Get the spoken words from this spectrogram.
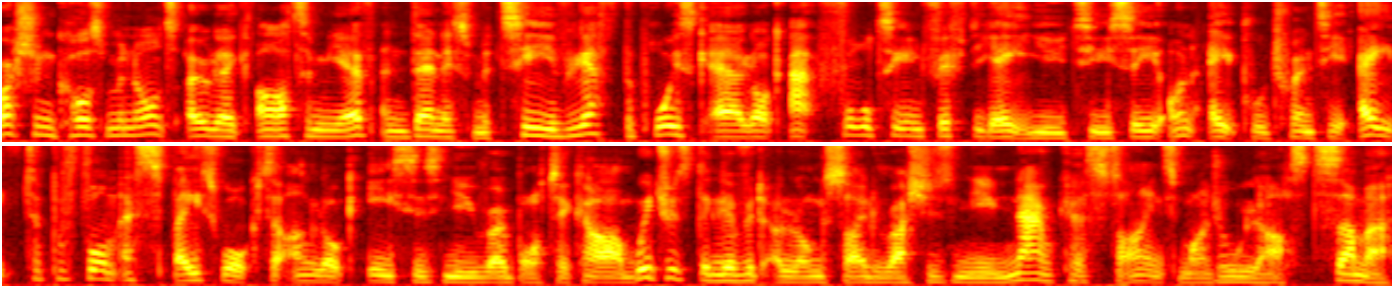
Russian cosmonauts Oleg Artemyev and Denis Matveev left the Poisk airlock at 1458 UTC on April 28th to perform a spacewalk to unlock ESA's new robotic arm, which was delivered alongside Russia's new Nauka science module last summer.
